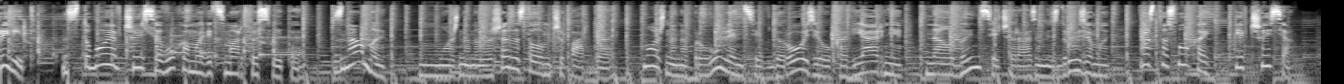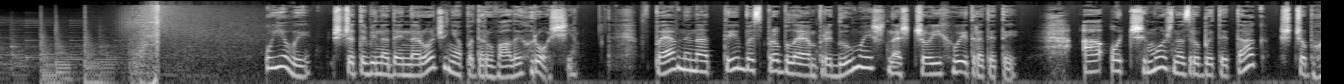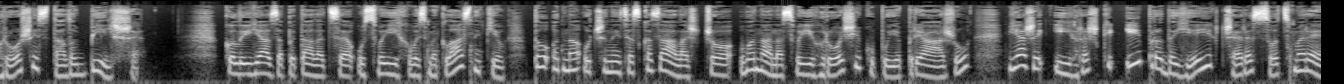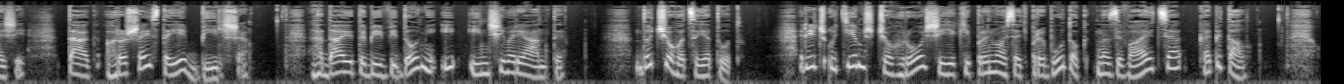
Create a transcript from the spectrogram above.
Привіт! З тобою вчуся вухами від смарт-освіти. З нами можна не лише за столом чи партою, можна на прогулянці, в дорозі, у кав'ярні, наодинці чи разом із друзями. Просто слухай і вчися. Уяви, що тобі на день народження подарували гроші. Впевнена, ти без проблем придумаєш, на що їх витратити. А от чи можна зробити так, щоб грошей стало більше? Коли я запитала це у своїх восьмикласників, то одна учениця сказала, що вона на свої гроші купує пряжу, в'яже іграшки і продає їх через соцмережі. Так, грошей стає більше. Гадаю, тобі відомі і інші варіанти. До чого це я тут? Річ у тім, що гроші, які приносять прибуток, називаються капітал.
